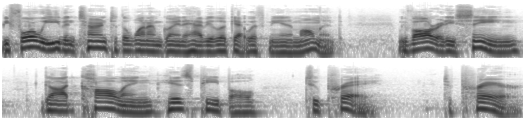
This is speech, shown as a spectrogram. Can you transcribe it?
before we even turn to the one I'm going to have you look at with me in a moment, we've already seen God calling his people to pray, to prayer.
